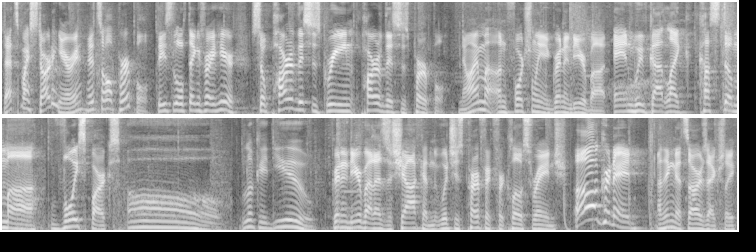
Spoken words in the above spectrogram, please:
that's my starting area. It's all purple. These little things right here. So part of this is green, part of this is purple. Now I'm uh, unfortunately a grenadier bot and we've got like custom uh, voice sparks. Oh, Look at you. Grenadier bot has a shotgun, which is perfect for close range. Oh, grenade! I think that's ours, actually.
